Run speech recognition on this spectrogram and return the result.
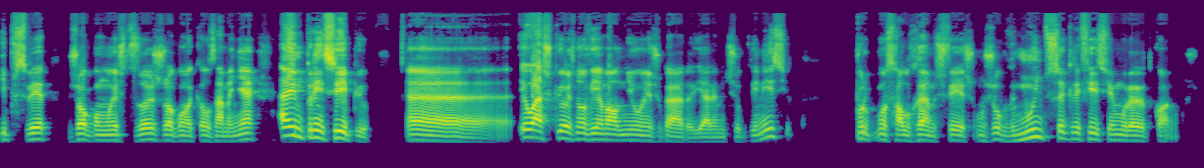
e perceber, jogam estes hoje, jogam aqueles amanhã. Em princípio, uh, eu acho que hoje não havia mal nenhum em jogar Yaremchuk de início porque Gonçalo Ramos fez um jogo de muito sacrifício em Moreira de Cónicos.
